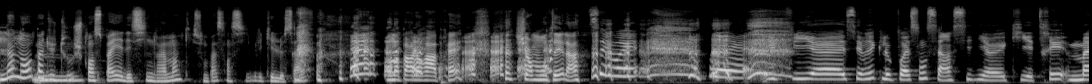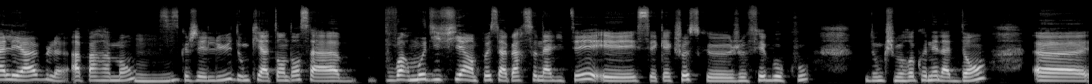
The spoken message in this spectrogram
Non, non, pas du tout. Je pense pas. Il y a des signes vraiment qui sont pas sensibles et qui le savent. On en parlera après. je suis remontée là. C'est vrai. Ouais. Et puis, euh, c'est vrai que le poisson, c'est un signe euh, qui est très malléable, apparemment. Mhm. C'est ce que j'ai lu. Donc, qui a tendance à pouvoir modifier un peu sa personnalité. Et c'est quelque chose que je fais beaucoup. Donc, je me reconnais là-dedans. Euh,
